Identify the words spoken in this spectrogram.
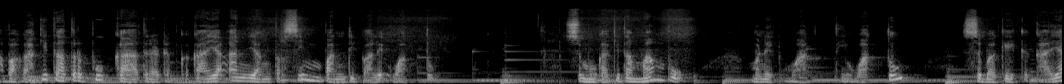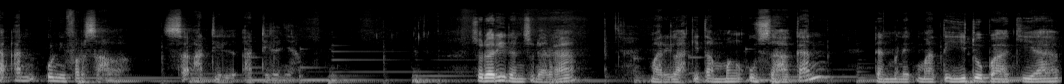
apakah kita terbuka terhadap kekayaan yang tersimpan di balik waktu? Semoga kita mampu menikmati waktu sebagai kekayaan universal seadil-adilnya. Saudari dan saudara, marilah kita mengusahakan dan menikmati hidup bahagia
